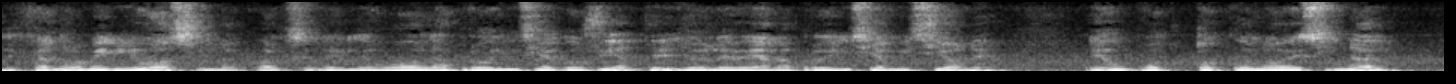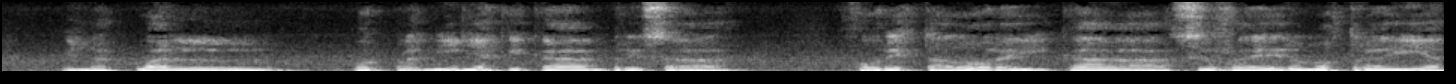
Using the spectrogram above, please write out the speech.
Alejandro Menigosi, en la cual se le elevó a la provincia de Corrientes, yo le ve a la provincia Misiones. Es un protocolo vecinal en la cual, por planillas que cada empresa forestadora y cada cerradero nos traía,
